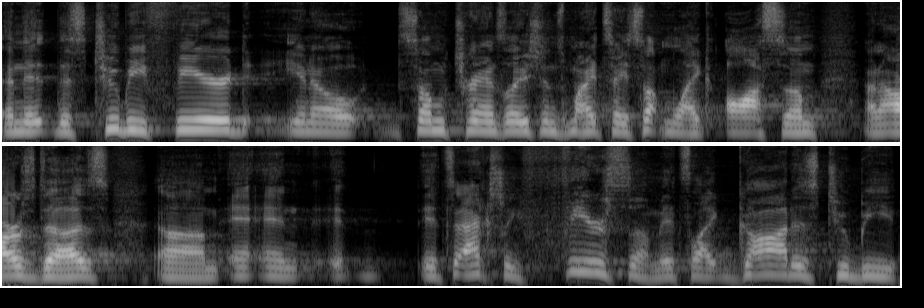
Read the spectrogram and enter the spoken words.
And this to be feared, you know, some translations might say something like awesome, and ours does. Um, and it, it's actually fearsome. It's like God is to be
